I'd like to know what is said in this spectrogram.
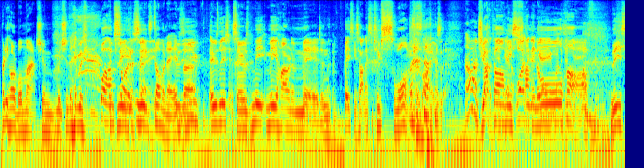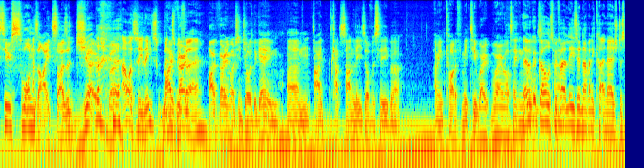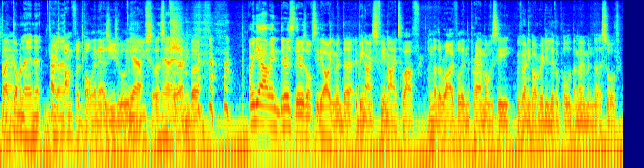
pretty horrible match in which it was Well, I'm sorry Leeds, to say, Leeds dominated, It was, but you, it was literally so it was me, me, Hiron, and Mid, and basically sat next to two swans. Like, it was Oh, Jack what a good Army ga- what a chanting good game, what a all half. These two swansites. So it was a joke, but. I want to see Leeds win. I To be very, fair, I very much enjoyed the game. Um, I can't stand Leeds, obviously, but I mean Cardiff for me, two very, very well taken they goals. were good goals. To be Um, fair, Leeds didn't have any cutting edge despite No. dominating it. I But, mean, um, Bamford bottling it as usual. He's Yeah. useless Yeah, for yeah. them, but. I mean, yeah. I mean, there is there is obviously the argument that it'd be nice for United to have another rival in the Prem. Obviously, we've only got really Liverpool at the moment that are sort of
